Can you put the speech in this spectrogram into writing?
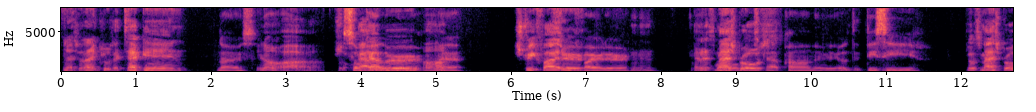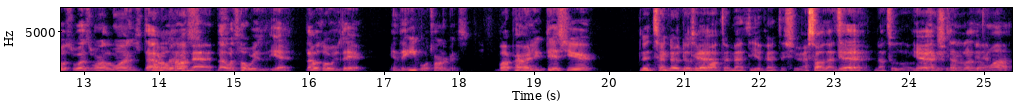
yeah. So that includes like Tekken. Nice. You know, uh, Soul Calibur, Calibur. uh-huh. Yeah. Street Fighter, Street Fighter. hmm and then Smash Marvel, Bros. Capcom. Maybe uh, the DC. So Smash Bros was one of the ones that Mortal always Kombat. that was always yeah that was always there in the Evo tournaments. But apparently this year, Nintendo doesn't Yeah. want them at the event this year. I saw that today, not too long ago. yeah, actually. Nintendo doesn't yeah. want.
